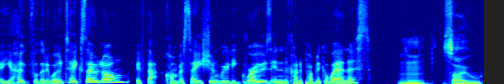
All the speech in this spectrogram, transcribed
are you hopeful that it won't take so long if that conversation really grows in the kind of public awareness? Mm-hmm. So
